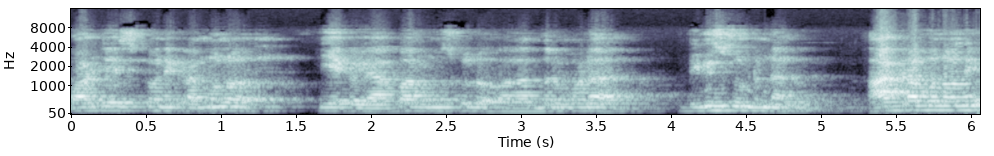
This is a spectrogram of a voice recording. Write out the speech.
పాడు చేసుకునే క్రమంలో ఈ యొక్క వ్యాపార ముసుగులో వాళ్ళందరూ కూడా బిగుసుకుంటున్నారు ఆ క్రమంలోనే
